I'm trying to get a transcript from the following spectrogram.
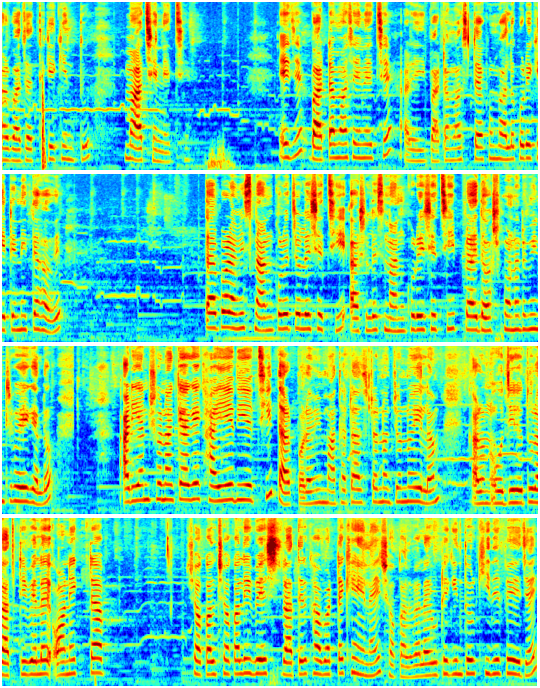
আর বাজার থেকে কিন্তু মাছ এনেছে। এই যে বাটা মাছ এনেছে, আর এই বাটা মাছটা এখন ভালো করে কেটে নিতে হবে। তারপর আমি স্নান করে চলে এসেছি। আসলে স্নান করে এসেছি প্রায় দশ পনেরো মিনিট হয়ে গেল। আরিয়ান সোনাকে আগে খাইয়ে দিয়েছি, তারপর আমি মাথাটা আঁচড়ানোর জন্য এলাম। কারণ ও যেহেতু রাত্রিবেলায় অনেকটা সকাল সকালই বেশ রাতের খাবারটা খেয়ে নেয়, সকালবেলায় উঠে কিন্তু ওর খিদে পেয়ে যায়।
